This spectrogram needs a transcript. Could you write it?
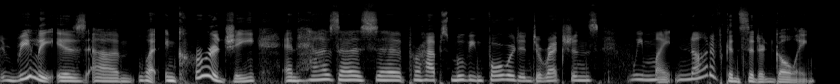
really is um, what encouraging and has us uh, perhaps moving forward in directions we might not have considered going.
